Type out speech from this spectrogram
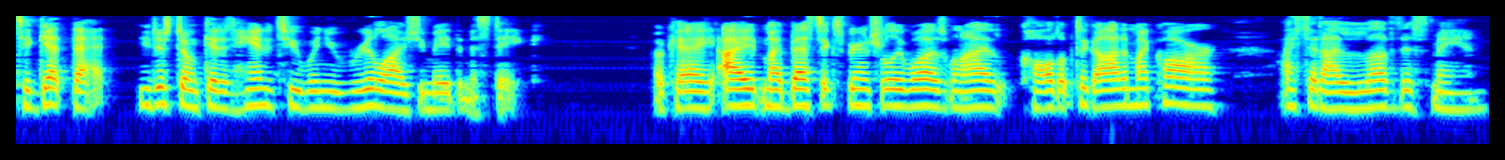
to get that. You just don't get it handed to you when you realize you made the mistake. Okay. I, my best experience really was when I called up to God in my car. I said, I love this man.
